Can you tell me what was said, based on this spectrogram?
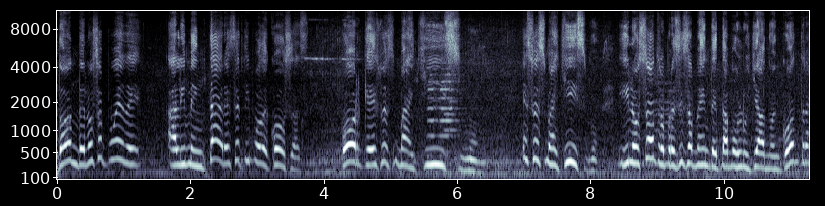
donde no se puede alimentar ese tipo de cosas porque eso es machismo, eso es machismo. Y nosotros precisamente estamos luchando en contra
